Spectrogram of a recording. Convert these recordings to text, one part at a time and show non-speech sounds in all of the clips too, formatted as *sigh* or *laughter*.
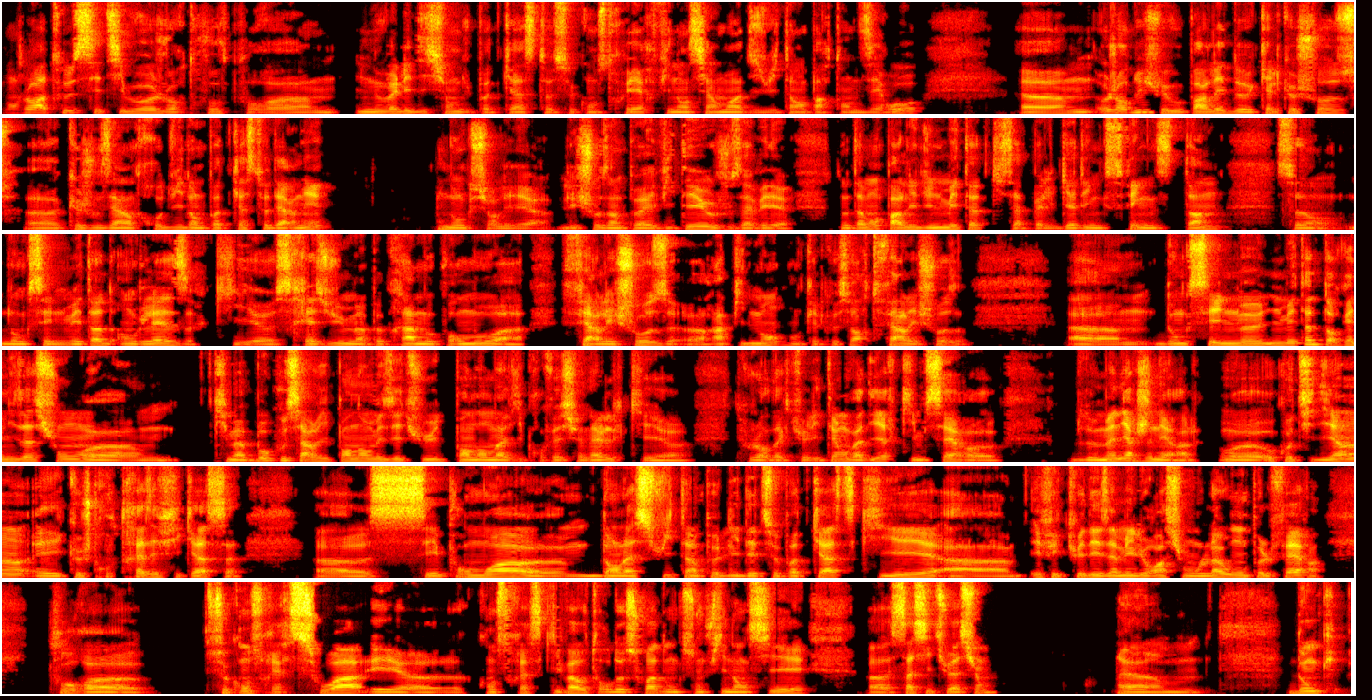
Bonjour à tous, c'est Thibaut, je vous retrouve pour euh, une nouvelle édition du podcast Se construire financièrement à 18 ans en partant de zéro. Euh, aujourd'hui, je vais vous parler de quelque chose euh, que je vous ai introduit dans le podcast dernier, donc sur les, les choses un peu à éviter, où je vous avais notamment parlé d'une méthode qui s'appelle Getting Things Done. Donc c'est une méthode anglaise qui se résume à peu près à mot pour mot à faire les choses rapidement, en quelque sorte, faire les choses. Euh, donc c'est une, méthode d'organisation euh, qui m'a beaucoup servi pendant mes études, pendant ma vie professionnelle, qui est euh, toujours d'actualité, on va dire, qui me sert de manière générale au quotidien et que je trouve très efficace. C'est pour moi dans la suite un peu de l'idée de ce podcast qui est à effectuer des améliorations là où on peut le faire pour se construire soi et euh, construire ce qui va autour de soi, donc son financier, euh, sa situation. Euh, donc,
